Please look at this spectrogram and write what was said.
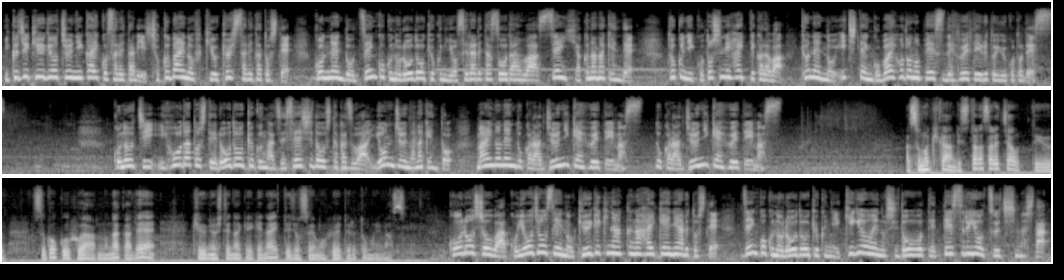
育児休業中に解雇されたり職場への復帰を拒否されたとして今年度全国の労働局に寄せられた相談は1107件で特に今年に入ってからは去年の1.5倍ほどのペースで増えているということです。このうち違法だとして労働局が是正指導した数は47件と前の年度から12件増えています。度から12件増えています。その期間リストラされちゃうっていうすごく不安の中で休業してなきゃいけないっていう女性も増えてると思います。厚労省は雇用情勢の急激な悪化が背景にあるとして全国の労働局に企業への指導を徹底するよう通知しました。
